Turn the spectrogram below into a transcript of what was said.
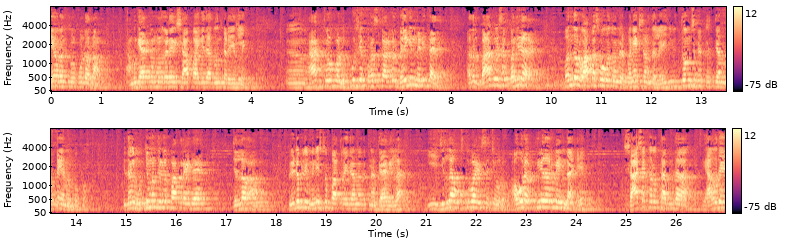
ದೇವರಂತ ತಿಳ್ಕೊಂಡವ್ರು ನಾವು. ನಮ್ಗೆ ಯಾಕೆ ಮುಳುಗಡೆ ಶಾಪ ಆಗಿದೆ, ಅದೊಂದು ಕಡೆ ಇರಲಿ. ಹಾಗೆ ತಿಳ್ಕೊಂಡು ಪೂಜೆ ಪುರಸ್ಕಾರಗಳು ಬೆಳಗಿನ ನಡೀತಾ ಇದೆ. ಅದ್ರಲ್ಲಿ ಭಾಗವಹಿಸಕ್ ಬಂದಿದ್ದಾರೆ. ಬಂದವರು ವಾಪಸ್ ಹೋಗೋದು ಅಂದ್ರೆ ಕೊನೆಯ ಕ್ಷಣದಲ್ಲಿ ಇದು ವಿಧ್ವಂಸಕ ಕೃತ್ಯ ಅನ್ಬೇಕು, ಏನು ಅನ್ಬೇಕು. ಇದರಲ್ಲಿ ಮುಖ್ಯಮಂತ್ರಿಗಳ ಪಾತ್ರ ಇದೆ, ಜಿಲ್ಲಾ ಪಿ ಡಬ್ಲ್ಯೂ ಮಿನಿಸ್ಟರ್ ಪಾತ್ರ ಇದೆ ಅನ್ನೋದಕ್ಕೆ ನಾನು ತಯಾರಿಲ್ಲ. ಈ ಜಿಲ್ಲಾ ಉಸ್ತುವಾರಿ ಸಚಿವರು ಅವರ ಕೀಳರಿಮೆಯಿಂದಾಗಿ ಶಾಸಕರು ತಮ್ಮದ ಯಾವುದೇ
